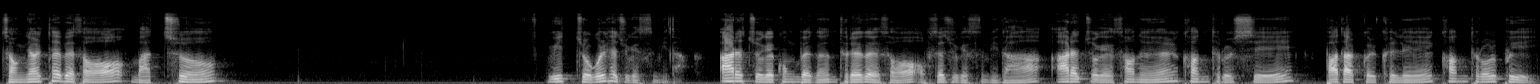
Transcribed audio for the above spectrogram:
정렬 탭에서 맞춤 위쪽을 해주겠습니다. 아래쪽의 공백은 드래그해서 없애주겠습니다. 아래쪽의 선을 컨트롤 C, 바닥글 클릭, 컨트롤 V,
